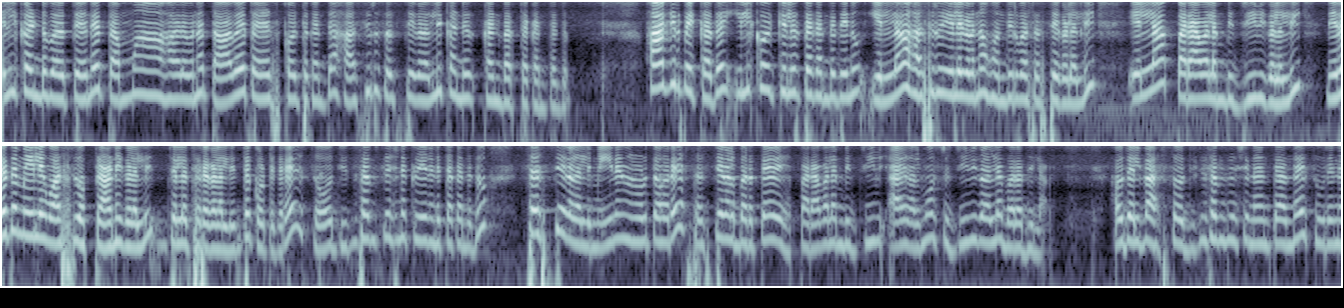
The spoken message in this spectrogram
ಎಲ್ಲಿ ಕಂಡುಬರುತ್ತೆ ಅಂದರೆ ತಮ್ಮ ಆಹಾರವನ್ನು ತಾವೇ ತಯಾರಿಸ್ಕೊಳ್ತಕ್ಕಂಥ ಹಸಿರು ಸಸ್ಯಗಳಲ್ಲಿ ಕಂಡು, ಕಂಡುಬರ್ತಕ್ಕಂಥದ್ದು. ಹಾಗಿರಬೇಕಾದ್ರೆ ಇಲ್ಲಿ ಕೇಳಿರ್ತಕ್ಕಂಥದ್ದೇನು? ಎಲ್ಲ ಹಸಿರು ಎಲೆಗಳನ್ನು ಹೊಂದಿರುವ ಸಸ್ಯಗಳಲ್ಲಿ, ಎಲ್ಲ ಪರಾವಲಂಬಿ ಜೀವಿಗಳಲ್ಲಿ, ನೆಲದ ಮೇಲೆ ವಾಸಿಸುವ ಪ್ರಾಣಿಗಳಲ್ಲಿ, ಜಲಚರಗಳಲ್ಲಿ ಅಂತ ಕೊಟ್ಟಿದ್ದಾರೆ. ಸೊ ದ್ಯುತಿ ಸಂಶ್ಲೇಷಣೆ ಕ್ರಿಯೆ ನಡೀತಕ್ಕಂಥದ್ದು ಸಸ್ಯಗಳಲ್ಲಿ. ಮೇಯ್ನಾಗಿ ನೋಡ್ತಾ ಹೋದರೆ ಸಸ್ಯಗಳು ಬರುತ್ತೆ, ಪರಾವಲಂಬಿ ಜೀವಿ ಆಲ್ಮೋಸ್ಟ್ ಜೀವಿಗಳಲ್ಲೇ ಬರೋದಿಲ್ಲ. ಹೌದಲ್ವಾ? ಸೊ ದ್ಯುತಿ ಸಂಶ್ಲೇಷಣೆ ಅಂತ ಅಂದರೆ ಸೂರ್ಯನ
